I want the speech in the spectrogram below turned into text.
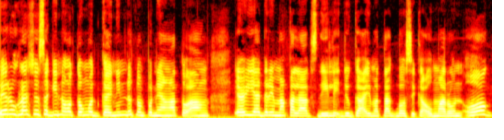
pero grasya sa Ginoo tungod kay nindot pud niya nga to ang area diri mga kalabs dili jud ka ay matagbaw si kaumaron og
